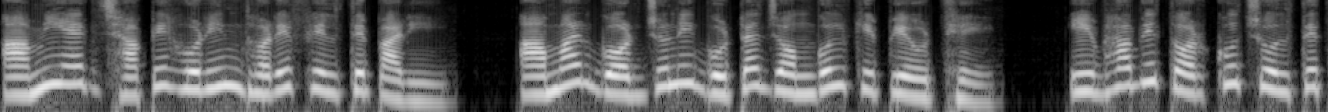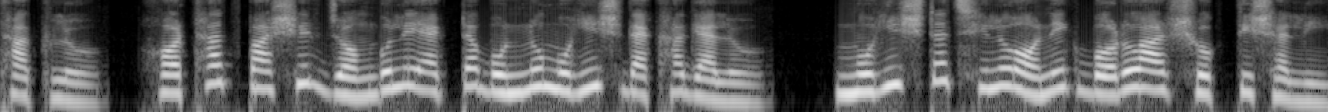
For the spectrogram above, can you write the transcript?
আমি এক ঝাপে হরিণ ধরে ফেলতে পারি। আমার গর্জনে গোটা জঙ্গল কেঁপে ওঠে। এভাবে তর্ক চলতে থাকল। হঠাৎ পাশের জঙ্গলে একটা বন্য মহিষ দেখা গেল। মহিষটা ছিল অনেক বড় আর শক্তিশালী।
